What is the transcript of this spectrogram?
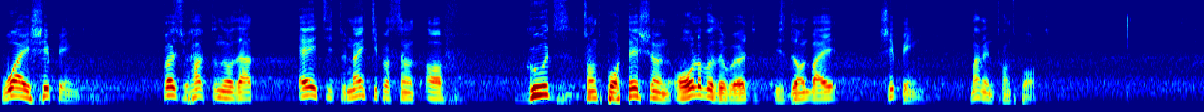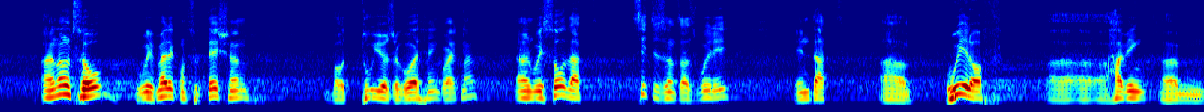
Why shipping? First, you have to know that 80 to 90% of goods transportation all over the world is done by shipping, marine transport. And also, we've made a consultation about two years ago, I think, right now, and we saw that citizens are really in that uh, wheel of uh, uh having, um,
